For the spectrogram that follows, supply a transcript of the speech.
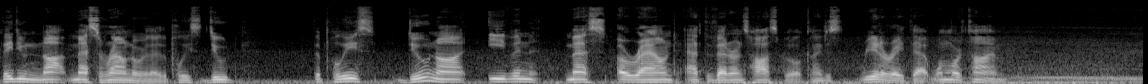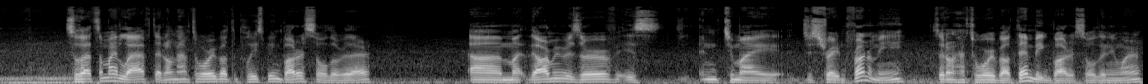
they do not mess around over there. The police do. The police do not even mess around at the Veterans Hospital. Can I just reiterate that one more time? So that's on my left. I don't have to worry about the police being bought or sold over there. Um, the Army Reserve is to my just straight in front of me, so I don't have to worry about them being bought or sold anywhere.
